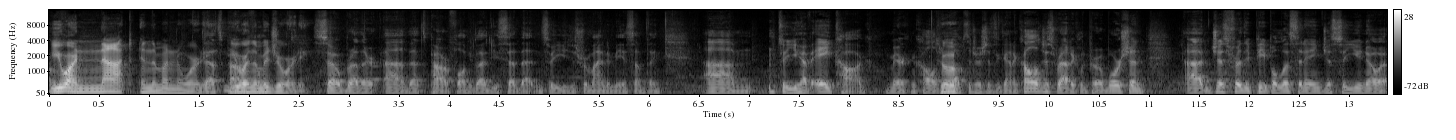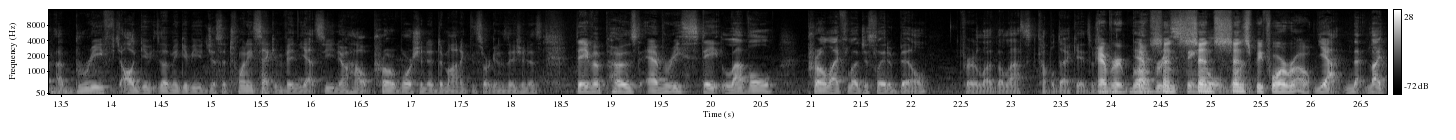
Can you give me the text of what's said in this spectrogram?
you are not in the minority. That's you are the majority. So, brother, uh, that's powerful. I'm glad you said that. And so you just reminded me of something. Um, so you have ACOG, American College So- of Obstetricians and Gynecologists, radically pro-abortion. Uh, just for the people listening, just so you know, a, a brief. I'll give. Let me give you just a 20-second vignette, so you know how pro-abortion and demonic this organization is. They've opposed every state-level pro-life legislative bill for the last couple decades. Or something. Ever well, Every since since since before Roe. Yeah, n- like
